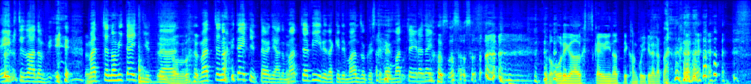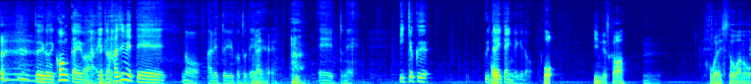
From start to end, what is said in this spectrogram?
英吉のあのび抹茶飲みたいって言った抹茶飲みたいって言ったのにあの抹茶ビールだけで満足してもう抹茶いらないって言そうさそう。そうとか俺が二日酔いになって観光行けなかった。ということで今回は、えー、と初めてのあれということで、はいはいえーっとね一曲歌いたいんだけど、おいいんですか、うん、小林東和の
